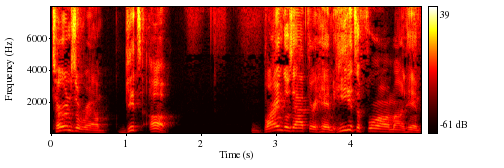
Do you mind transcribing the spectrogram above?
turns around, gets up. Bryan goes after him. He hits a forearm on him,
